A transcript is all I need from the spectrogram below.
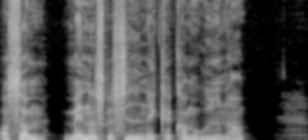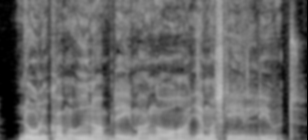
Og som mennesker siden ikke kan komme udenom. Nogle kommer udenom det i mange år, ja måske hele livet.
